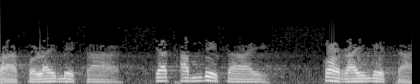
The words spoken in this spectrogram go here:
ปากก็ไร้เมตตา จะทำด้วยกายก็ไร้เมตตา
